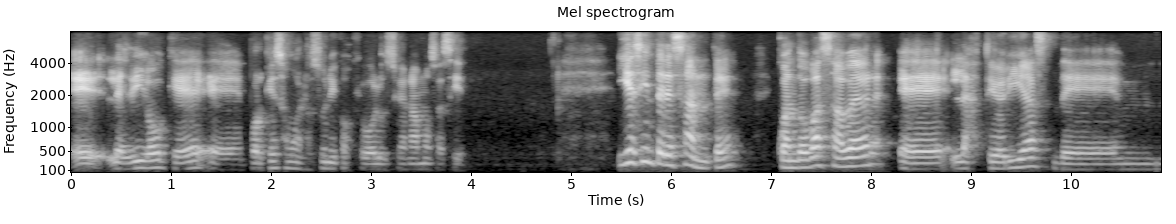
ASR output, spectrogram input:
eh, les digo que por qué somos los únicos que evolucionamos así. Y es interesante cuando vas a ver las teorías de mm,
